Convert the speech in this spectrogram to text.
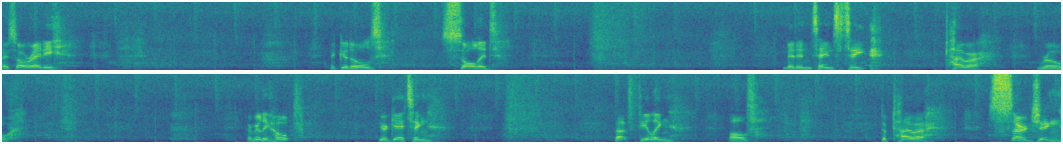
It's already a good old solid mid intensity power row. I really hope you're getting that feeling of the power surging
